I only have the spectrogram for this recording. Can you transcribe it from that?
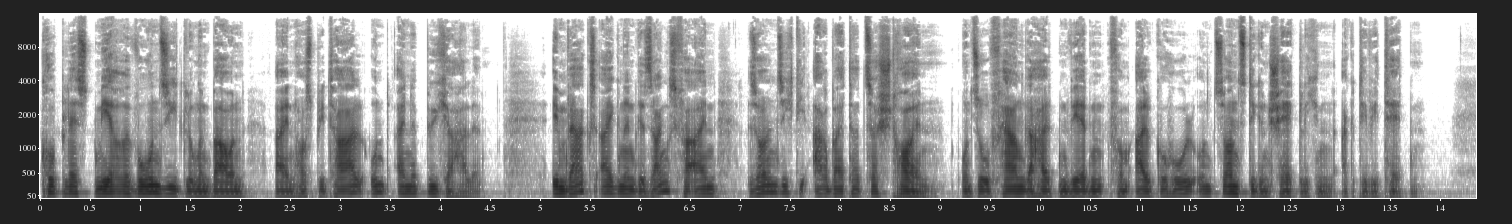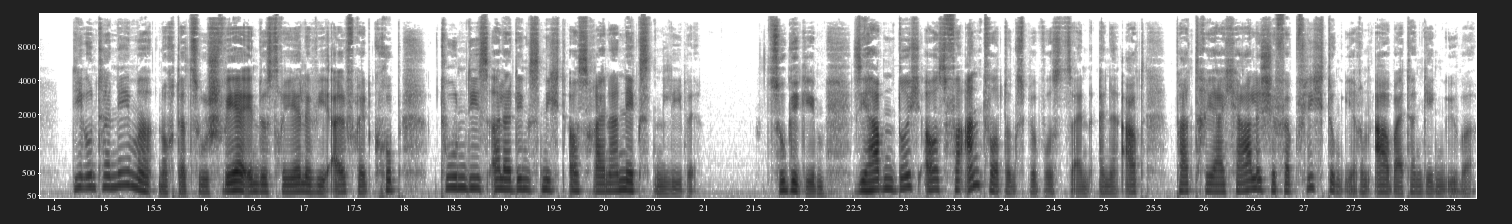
Krupp lässt mehrere Wohnsiedlungen bauen, ein Hospital und eine Bücherhalle. Im werkseigenen Gesangsverein sollen sich die Arbeiter zerstreuen und so ferngehalten werden vom Alkohol und sonstigen schädlichen Aktivitäten. Die Unternehmer, noch dazu Schwerindustrielle wie Alfred Krupp, tun dies allerdings nicht aus reiner Nächstenliebe. Zugegeben, sie haben durchaus Verantwortungsbewusstsein, eine Art patriarchalische Verpflichtung ihren Arbeitern gegenüber.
